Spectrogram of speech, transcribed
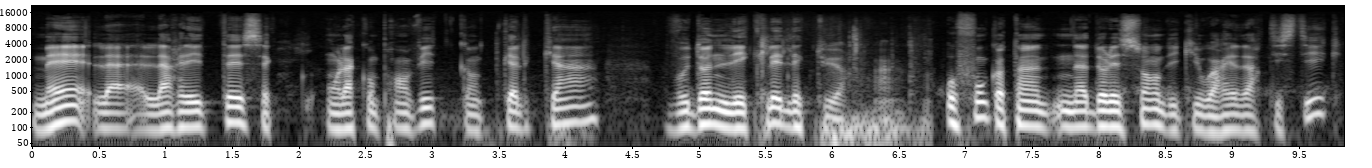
Mais la, réalité, c'est qu'on la comprend vite quand quelqu'un vous donne les clés de lecture. Hein. Au fond, quand un adolescent dit qu'il voit rien d'artistique,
